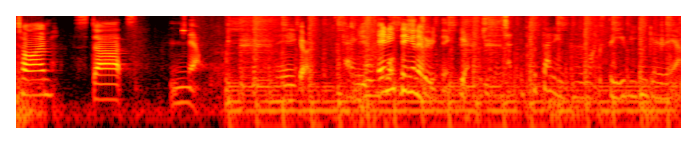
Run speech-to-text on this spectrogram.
Time starts now. There you go. Okay, Use anything and should do- everything. Yeah, just put that in and then like see if you can get it out.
